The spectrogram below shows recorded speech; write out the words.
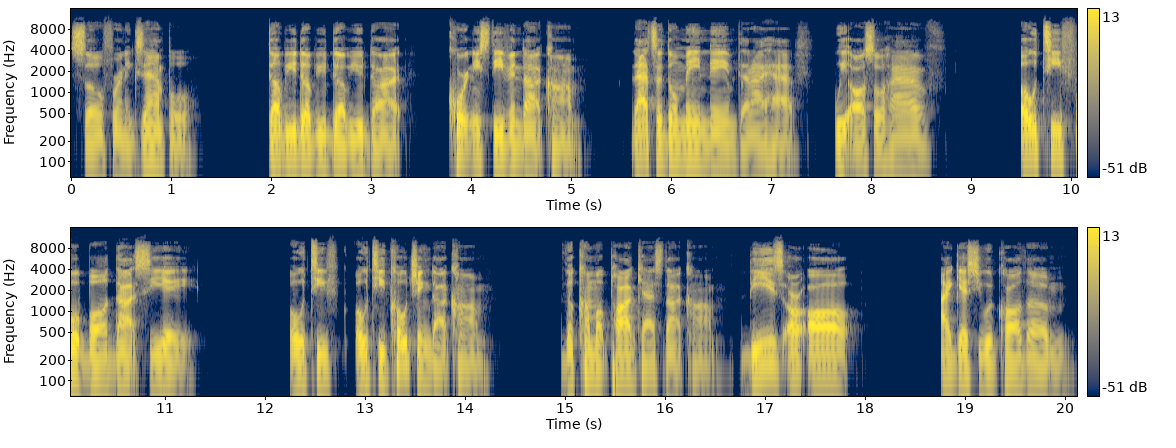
So, for an example, www.courtneysteven.com. That's a domain name that I have. We also have otfootball.ca, OT, otcoaching.com, thecomeUppodcast.com. These are all, I guess you would call them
